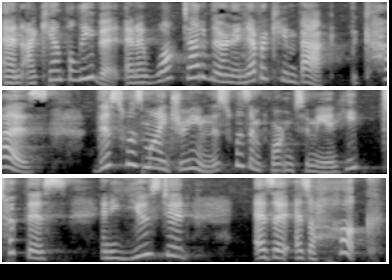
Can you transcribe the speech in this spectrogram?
and I can't believe it. And I walked out of there and I never came back because this was my dream. This was important to me. And he took this and he used it as a, as a hook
